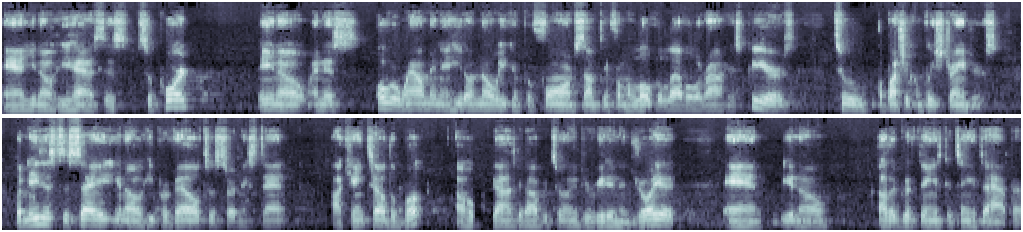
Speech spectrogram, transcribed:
and you know he has this support you know and it's overwhelming and he don't know he can perform something from a local level around his peers to a bunch of complete strangers. But needless to say you know he prevailed to a certain extent. I can't tell the book. I hope you guys get the opportunity to read it and enjoy it and you know other good things continue to happen.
